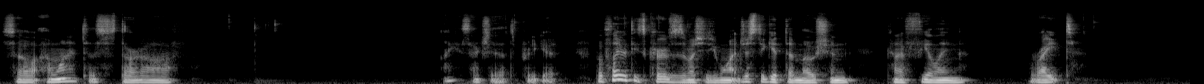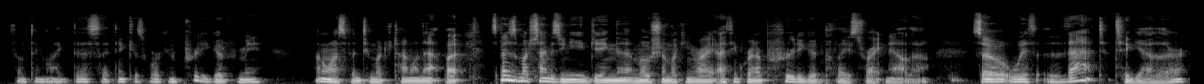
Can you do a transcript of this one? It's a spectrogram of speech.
So I want it to start off, I guess actually that's pretty good. But play with these curves as much as you want just to get the motion kind of feeling right. Something like this I think is working pretty good for me. I don't want to spend too much time on that, but spend as much time as you need getting the motion looking right. I think we're in a pretty good place right now though. So with that together,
